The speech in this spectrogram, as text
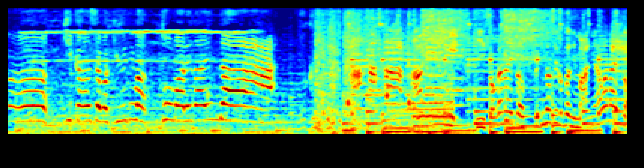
あー機関車は急には止まれないんだ。急がないと次の仕事に間に合わないぞ。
